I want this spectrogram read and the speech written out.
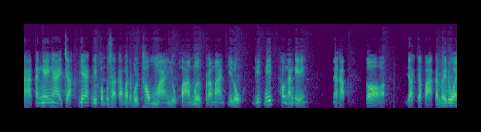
หากันง่าย ๆ จากแยกนิคมอุตสาหกรรมมาตาพุทธเข้ามาอยู่ขวามือประมาณกิโลนิดๆเท่านั้นเองนะครับ ก็อยากจะฝากกันไว้ด้วย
